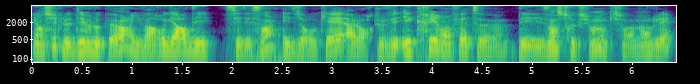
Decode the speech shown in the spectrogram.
Et ensuite, le développeur, il va regarder ces dessins et dire ok, alors je vais écrire en fait euh, des instructions donc qui sont en anglais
